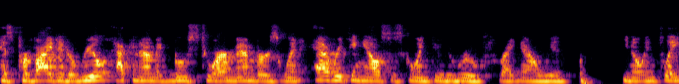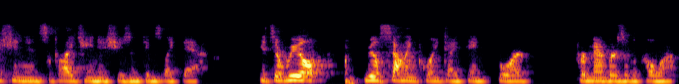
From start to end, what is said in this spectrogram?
has provided a real economic boost to our members when everything else is going through the roof right now with you know inflation and supply chain issues and things like that. It's a real real selling point i think for for members of a co-op.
